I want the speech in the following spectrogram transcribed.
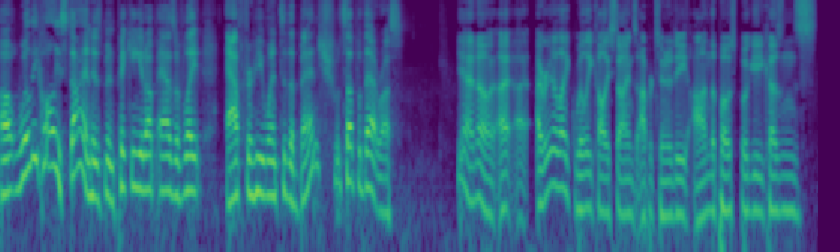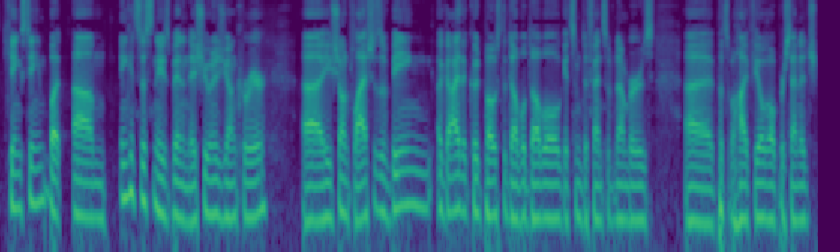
Uh, Willie Cauley Stein has been picking it up as of late after he went to the bench. What's up with that, Russ? Yeah, no, I, I, I really like Willie Cauley Stein's opportunity on the post Boogie Cousins Kings team, but um, inconsistency has been an issue in his young career. Uh, he's shown flashes of being a guy that could post a double double, get some defensive numbers, uh, puts up a high field goal percentage.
